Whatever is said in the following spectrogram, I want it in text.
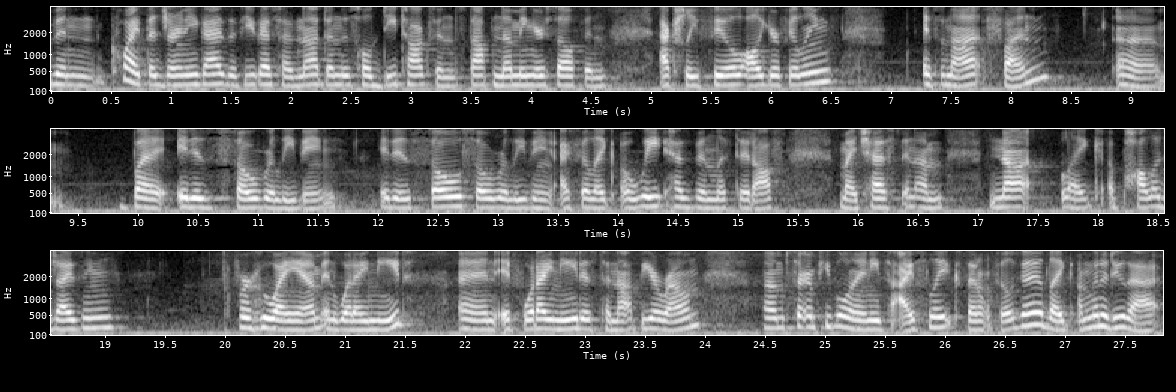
been quite the journey, guys. If you guys have not done this whole detox and stop numbing yourself and actually feel all your feelings, it's not fun, um, but it is so relieving. It is so, so relieving. I feel like a weight has been lifted off my chest, and I'm not like apologizing for who I am and what I need. And if what I need is to not be around um, certain people and I need to isolate because I don't feel good, like I'm gonna do that.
